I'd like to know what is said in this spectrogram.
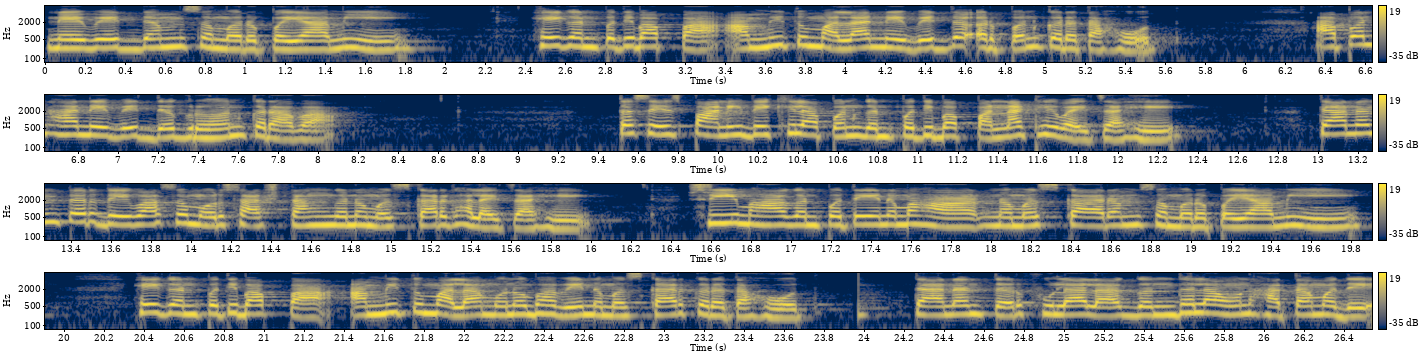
नैवेद्यम समर्पयामी. हे गणपती बाप्पा आम्ही तुम्हाला नैवेद्य अर्पण करत आहोत. आपण हा नैवेद्य ग्रहण करावा. तसेच पाणी देखील आपण गणपती बाप्पांना ठेवायचं आहे. त्यानंतर देवासमोर साष्टांग नमस्कार घालायचा आहे. श्री महागणपते नमहा नमस्कारम समर्पयामी. हे गणपती बाप्पा आम्ही तुम्हाला मनोभावे नमस्कार करत आहोत. त्यानंतर फुलाला गंध लावून हातामध्ये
